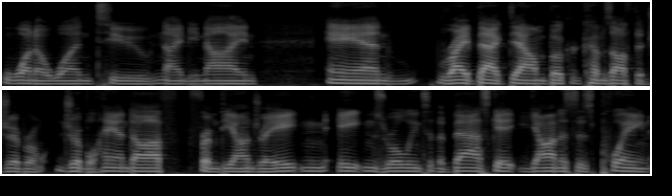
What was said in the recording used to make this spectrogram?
101 to 99, and right back down. Booker comes off the dribble dribble handoff from DeAndre Ayton. Ayton's rolling to the basket. Giannis is playing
